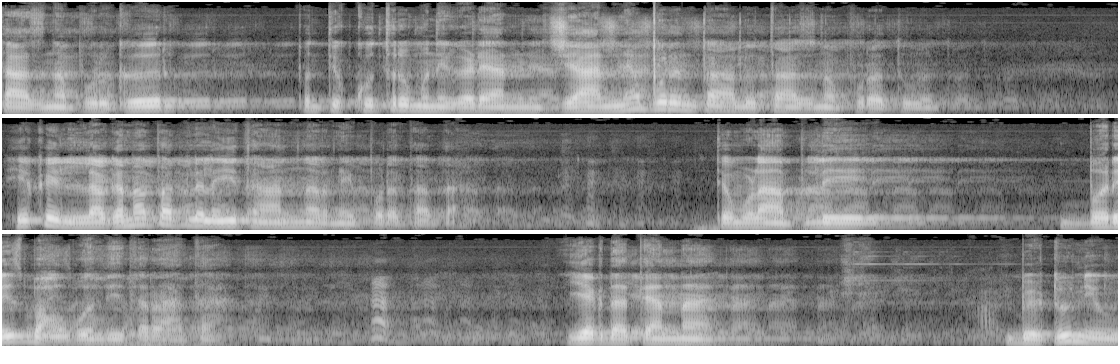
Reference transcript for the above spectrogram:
ताजनापूरकर पण ते कुत्र म्हणे गड्या जालन्यापर्यंत आलो ताजनापुरातून. हे काही लग्नात आपल्याला इथं आणणार नाही परत आता. त्यामुळं आपले बरेच भावबंदी तर राहतात. एकदा त्यांना भेटून येऊ.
